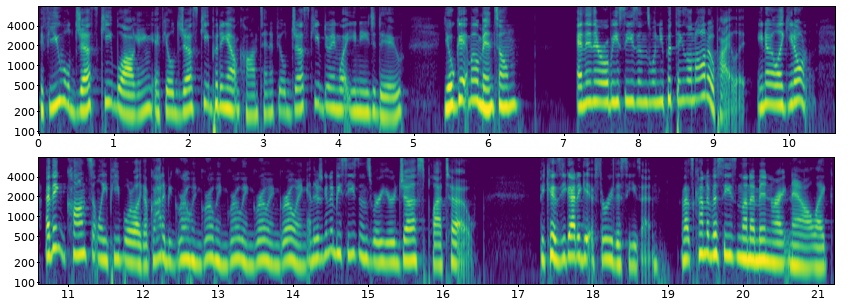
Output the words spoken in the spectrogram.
if you will just keep blogging, if you'll just keep putting out content, if you'll just keep doing what you need to do, you'll get momentum. And then there will be seasons when you put things on autopilot. You know, like you don't, I think constantly people are like, I've got to be growing, growing, growing, growing, growing. And there's going to be seasons where you're just plateau because you got to get through the season. And that's kind of a season that I'm in right now. Like,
